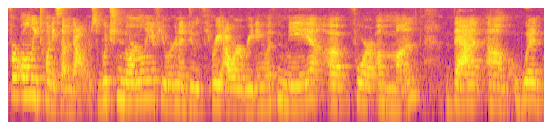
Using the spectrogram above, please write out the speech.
for only $27, which normally if you were going to do three hour reading with me uh, for a month, that um, would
